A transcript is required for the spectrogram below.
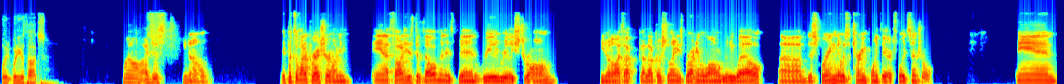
What, what are your thoughts? Well, I just you know, it puts a lot of pressure on him and I thought his development has been really, really strong you know, I thought I thought Coach Delaney's brought him along really well. Um, this spring, there was a turning point there at Floyd Central, and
